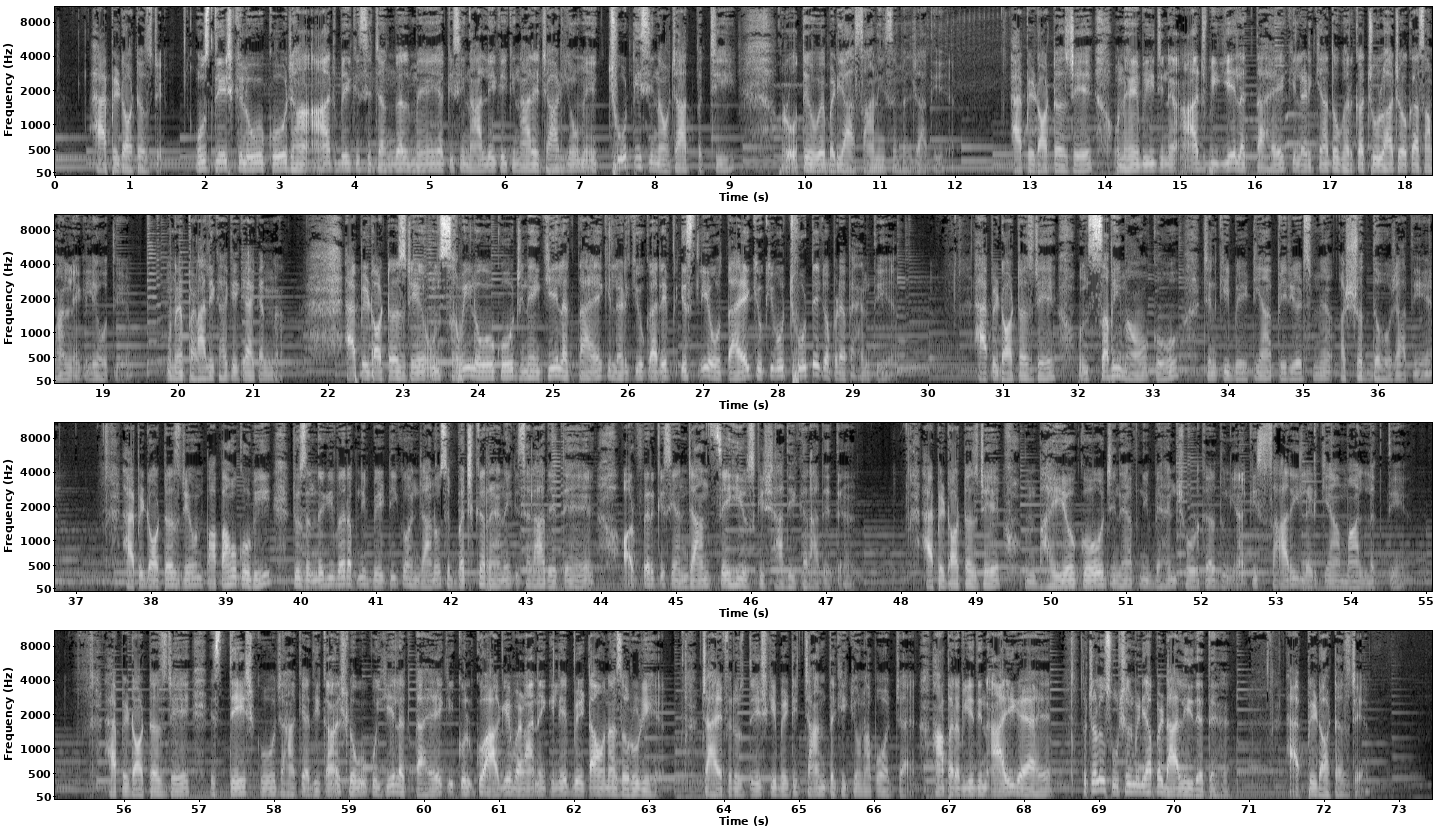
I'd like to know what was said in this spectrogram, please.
Happy daughters day उस देश के लोगों को जहाँ आज भी किसी जंगल में या किसी नाले के किनारे झाड़ियों में एक छोटी सी नवजात बच्ची रोते हुए बड़ी आसानी से मिल जाती है। हैप्पी डॉटर्स डे उन्हें भी, जिन्हें आज भी ये लगता है कि लड़कियाँ तो घर का चूल्हा चौका संभालने के लिए होती है। उन्हें पढ़ा लिखा के क्या करना? हैप्पी डॉटर्स डे उन सभी लोगों को, जिन्हें ये लगता है कि लड़कियों का रिप इसलिए होता है क्योंकि वो छोटे कपड़े पहनती है। हैप्पी डॉटर्स डे उन सभी माओ को जिनकी बेटियाँ पीरियड्स में अशुद्ध हो जाती है। हैप्पी डॉटर्स डे उन पापाओं को भी जो ज़िंदगी भर अपनी बेटी को अनजानों से बचकर रहने की सलाह देते हैं और फिर किसी अनजान से ही उसकी शादी करा देते हैं। हैप्पी डॉटर्स डे उन भाइयों को जिन्हें अपनी बहन छोड़कर दुनिया की सारी लड़कियाँ मान लगती हैं। हैप्पी डॉटर्स डे इस देश को, जहाँ के अधिकांश लोगों को ये लगता है कि कुल को आगे बढ़ाने के लिए बेटा होना ज़रूरी है। चाहे फिर उस देश की बेटी चाँद तक ही क्यों ना पहुँच जाए। हाँ पर अब ये दिन आ ही गया है तो चलो सोशल मीडिया पर डाल ही देते हैं। Happy daughters day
